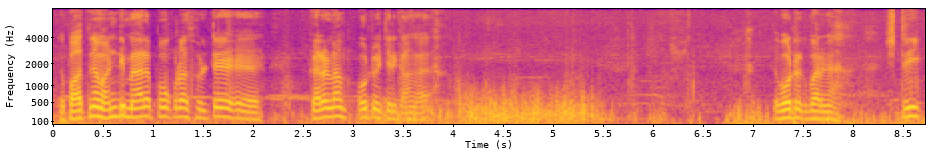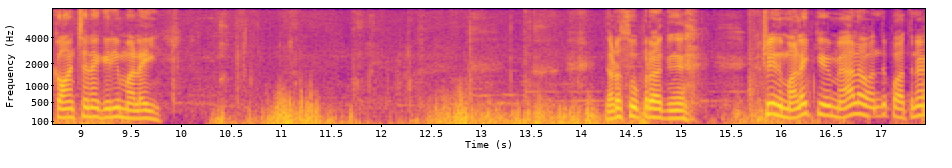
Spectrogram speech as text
இப்போ பார்த்தீங்கன்னா வண்டி மேலே போகக்கூடாது சொல்லிட்டு கரெல்லாம் போட்டு வச்சுருக்காங்க இது போட்டிருக்கு பாருங்கள் ஸ்ரீ காஞ்சனகிரி மலை. இதோட இடம் சூப்பராக இருக்குங்க. ஆக்சுவலி இந்த மலைக்கு மேலே வந்து பார்த்தோன்னா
